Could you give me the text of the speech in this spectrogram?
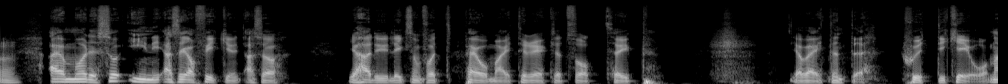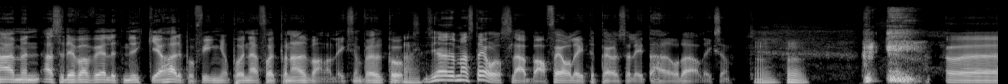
Mm. Ja, Jag mådde så in i, alltså jag fick ju, alltså jag hade ju liksom fått på mig tillräckligt för typ, jag vet inte, 70 kor. Nej men alltså det var väldigt mycket jag hade på fingrar, på, nä- fått på nävarna liksom. För på, ja, man står och slabbar, får lite på sig lite här och där liksom. Mm. Mm. Eh,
